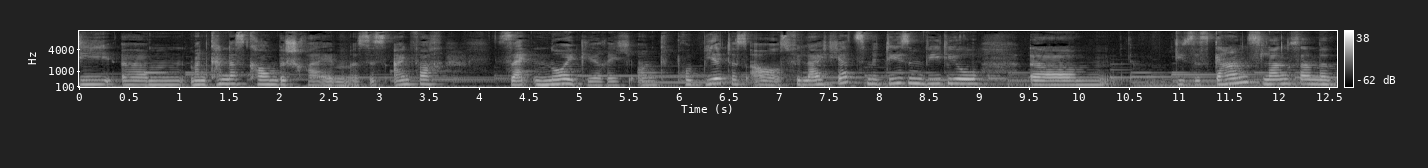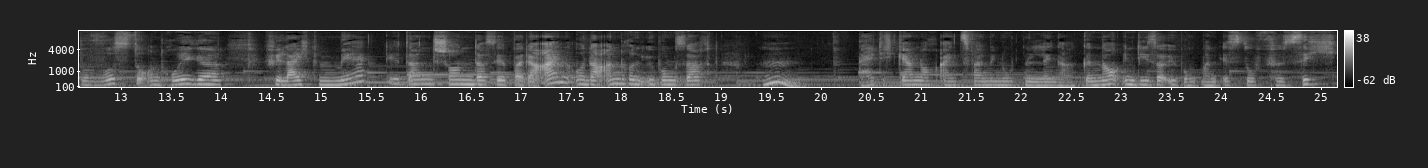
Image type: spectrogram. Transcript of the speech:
die ähm, man kann das kaum beschreiben. Es ist einfach, seid neugierig und probiert es aus. Vielleicht jetzt mit diesem Video ähm, dieses ganz langsame, bewusste und ruhige, vielleicht merkt ihr dann schon, dass ihr bei der einen oder anderen Übung sagt, hm, da hätte ich gern noch ein, zwei Minuten länger. Genau in dieser Übung. Man ist so für sich,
